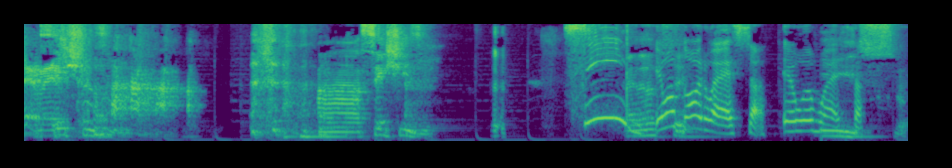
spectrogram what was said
É, Seixise. A Seixise. Sim! Eu Eu adoro essa. Eu amo essa. Isso.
